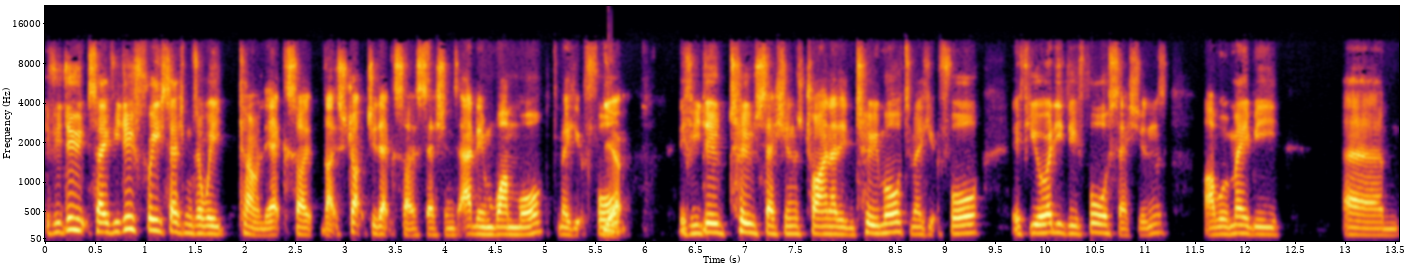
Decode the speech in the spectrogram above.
if you do say if you do three sessions a week currently exercise like structured exercise sessions add in one more to make it four Yeah. if you do two sessions try and add in two more to make it four if you already do four sessions i will maybe um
